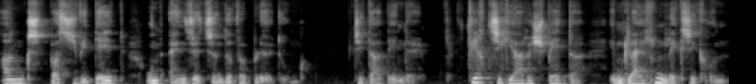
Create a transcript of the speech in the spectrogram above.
Angst, Passivität und einsetzender Verblödung. Zitat Ende. 40 Jahre später im gleichen Lexikon.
